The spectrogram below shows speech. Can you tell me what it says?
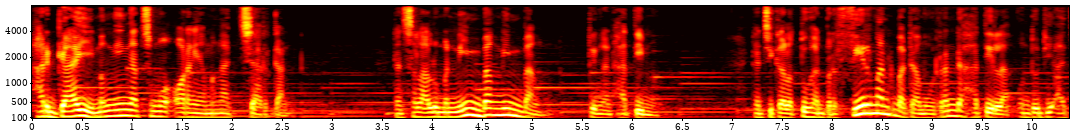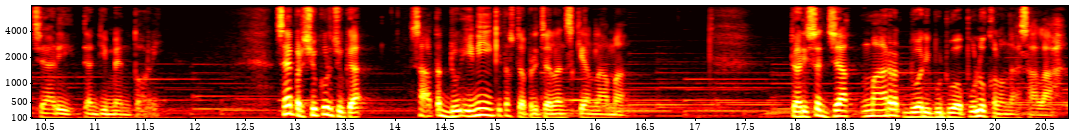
hargai, mengingat semua orang yang mengajarkan, dan selalu menimbang-nimbang dengan hatimu. Dan jikalau Tuhan berfirman kepadamu, rendah hatilah untuk diajari dan dimentori. Saya bersyukur juga saat teduh ini kita sudah berjalan sekian lama. Dari sejak Maret 2020 kalau nggak salah,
